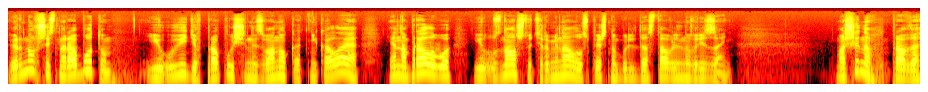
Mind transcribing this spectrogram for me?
Вернувшись на работу и увидев пропущенный звонок от Николая, я набрал его и узнал, что терминалы успешно были доставлены в Рязань. Машина, правда,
